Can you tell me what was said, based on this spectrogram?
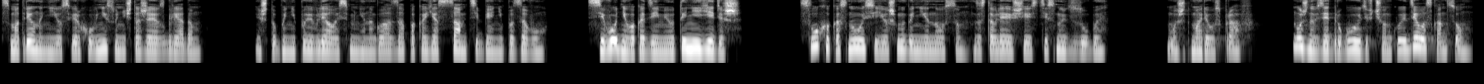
Смотрел на нее сверху вниз, уничтожая взглядом. И чтобы не появлялась мне на глаза, пока я сам тебя не позову. Сегодня в академию ты не едешь. Слуха коснулась ее шмыганье носом, заставляющее стиснуть зубы. Может, Мариус прав. Нужно взять другую девчонку, и дело с концом.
